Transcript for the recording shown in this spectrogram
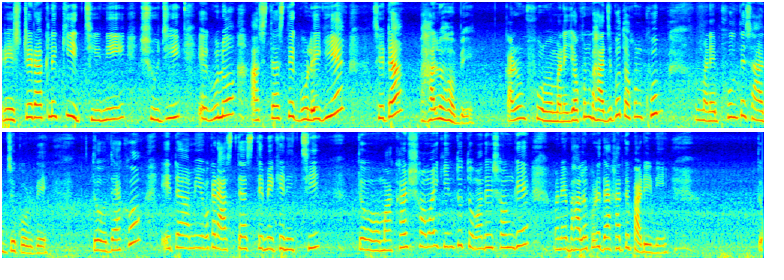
রেস্টে রাখলে কি, চিনি, সুজি এগুলো আস্তে আস্তে গলে গিয়ে সেটা ভালো হবে। কারণ মানে যখন ভাজবো তখন খুব মানে ফুলতে সাহায্য করবে। তো দেখো, এটা আমি এবার আস্তে আস্তে মেখে নিচ্ছি। তো মাখার সময় কিন্তু তোমাদের সঙ্গে মানে ভালো করে দেখাতে পারিনি। তো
